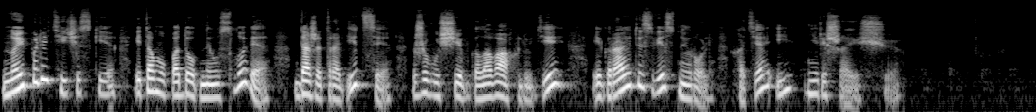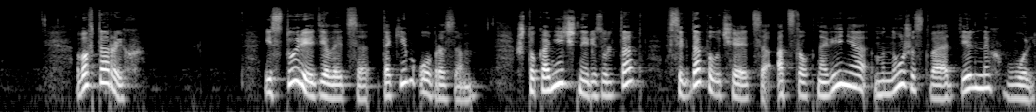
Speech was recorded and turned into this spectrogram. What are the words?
но и политические и тому подобные условия, даже традиции, живущие в головах людей, играют известную роль, хотя и не решающую. Во-вторых, История делается таким образом, что конечный результат всегда получается от столкновения множества отдельных воль,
